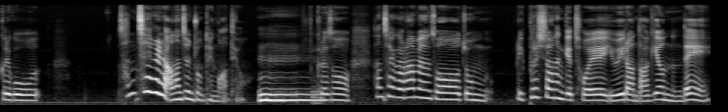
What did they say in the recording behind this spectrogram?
그리고 산책을 안 한 지는 좀 된 것 같아요. 음, 그래서 산책을 하면서 좀 리프레시하는 게 저의 유일한 낙이었는데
